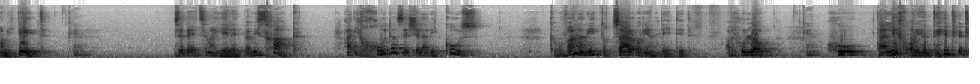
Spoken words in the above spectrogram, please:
אמיתית, כן. זה בעצם הילד במשחק. האיחוד הזה של הריכוז, כמובן אני תוצר אוריינטטד, אבל הוא לא. כן. הוא תהליך אוריינטטד.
